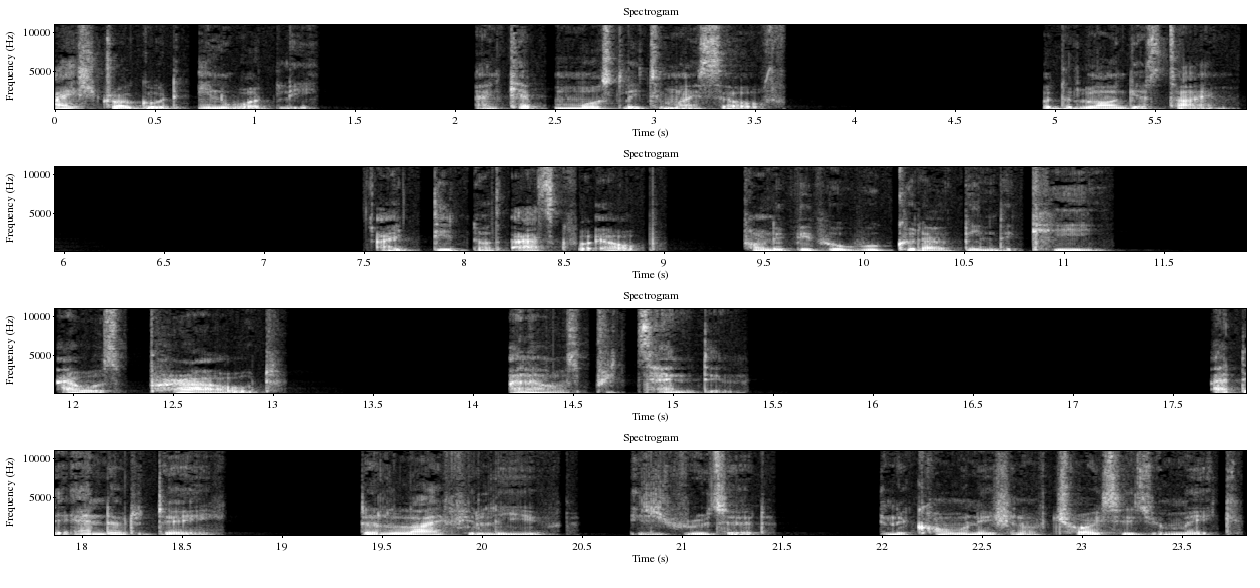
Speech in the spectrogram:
I struggled inwardly and kept mostly to myself for the longest time. I did not ask for help from the people who could have been the key. I was proud and I was pretending. At the end of the day, the life you live is rooted in the combination of choices you make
